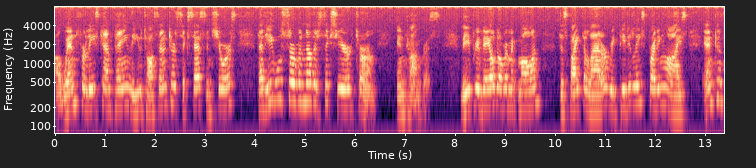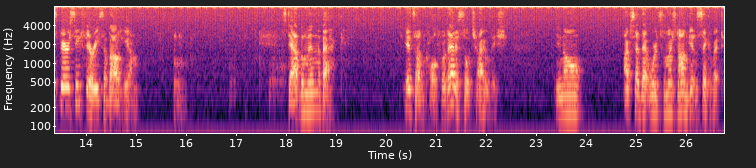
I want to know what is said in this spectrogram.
A win for Lee's campaign, the Utah Senator's success ensures that he will serve another six year term in Congress. Lee prevailed over McMullin despite the latter repeatedly spreading lies and conspiracy theories about him. Stab him in the back. It's uncalled for. That is so childish. You know, I've said that word so much now I'm getting sick of it.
